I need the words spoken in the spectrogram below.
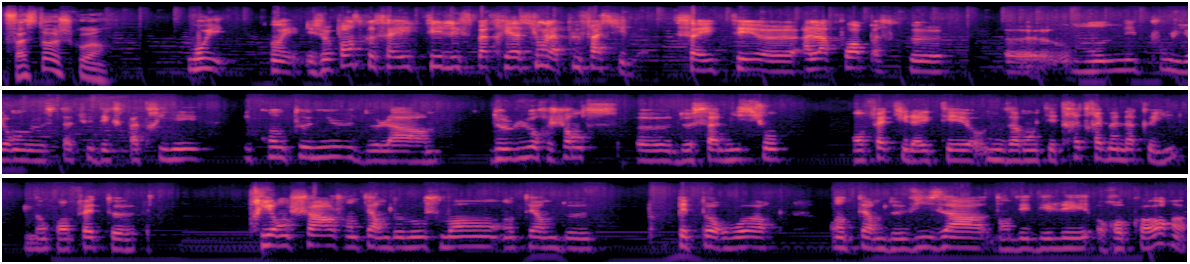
Fastoche, quoi. Oui, oui. Et je pense que ça a été l'expatriation la plus facile. Ça a été euh, à la fois parce que euh, mon époux ayant le statut d'expatrié, et compte tenu de la de l'urgence euh, de sa mission, en fait, il a été, nous avons été très très bien accueillis. Donc en fait, euh, pris en charge en termes de logement, en termes de paperwork, en termes de visa dans des délais records.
